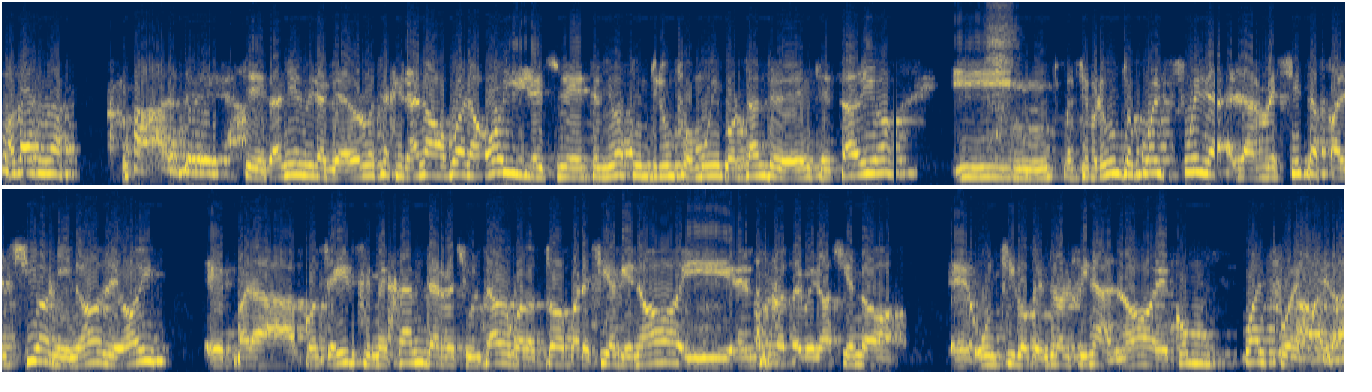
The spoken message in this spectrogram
Acá, Ah, sí, Daniel mira que No, bueno, hoy eh, te llevaste un triunfo muy importante de este estadio y mm, te pregunto cuál fue la, receta Falcioni, ¿no? De hoy eh, para conseguir semejante resultado cuando todo parecía que no y el gol terminó haciendo eh, un chico que entró al final, ¿no? Eh, ¿Cuál fue? No, no,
